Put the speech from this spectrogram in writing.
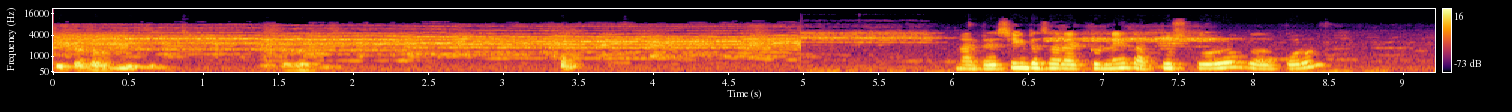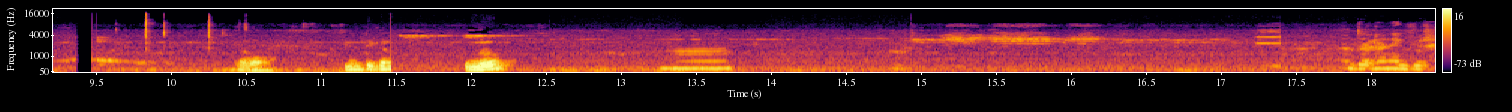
দুটাটাও দিয়ে দিন দুটাটাও দিয়ে দিন। না ড্রেসিংটা স্যার একটু নেই কাপুস করুন করুন দাঁড়াও তিনটে কেন ಅದೊಡನೆ ಗುರಿ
